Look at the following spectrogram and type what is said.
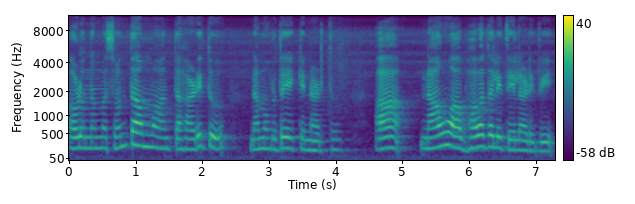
ಅವಳು ನಮ್ಮ ಸ್ವಂತ ಅಮ್ಮ ಅಂತ ಹಾಡಿದ್ದು ನಮ್ಮ ಹೃದಯಕ್ಕೆ ನಾಡ್ತು. ಆ, ನಾವು ಆ ಭಾವದಲ್ಲಿ ತೇಲಾಡಿದ್ವಿ.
